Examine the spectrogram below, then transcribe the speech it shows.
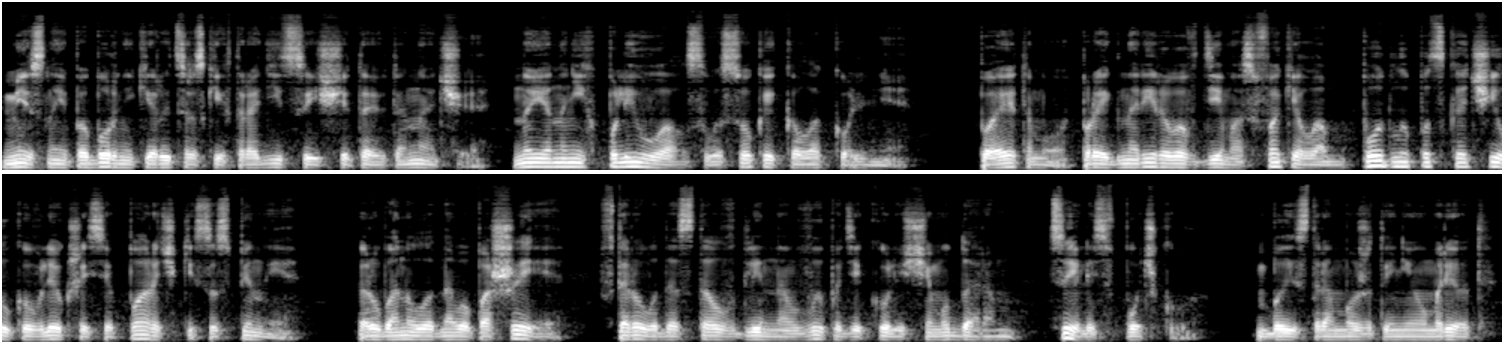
Местные поборники рыцарских традиций считают иначе, но я на них плевал с высокой колокольни. Поэтому, проигнорировав Дема с факелом, подло подскочил к увлекшейся парочке со спины. Рубанул одного по шее, второго достал в длинном выпаде колющим ударом, целясь в почку. Быстро, может, и не умрет,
